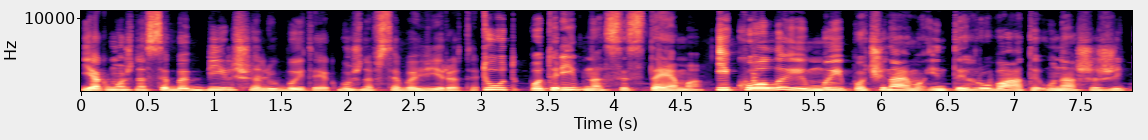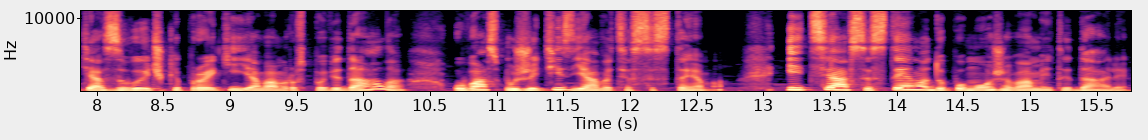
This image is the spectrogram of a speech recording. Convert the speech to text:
як можна себе більше любити, як можна в себе вірити. Тут потрібна система. І коли ми починаємо інтегрувати у наше життя звички, про які я вам розповідала, у вас у житті з'явиться система. І ця система допоможе вам йти далі.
